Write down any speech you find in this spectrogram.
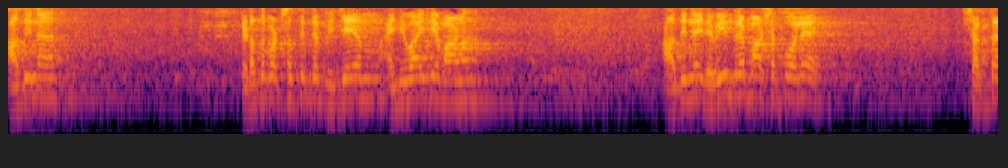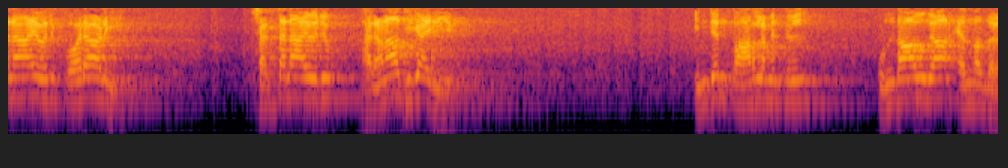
അതിന് ഇടതുപക്ഷത്തിന്റെ വിജയം അനിവാര്യമാണ്. അതിന് രവീന്ദ്രൻ മാഷെ പോലെ ശക്തനായ ഒരു പോരാളി ശക്തനായ ഒരു ഭരണാധികാരിയും ഇന്ത്യൻ പാർലമെന്റിൽ ഉണ്ടാവുക എന്നത്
